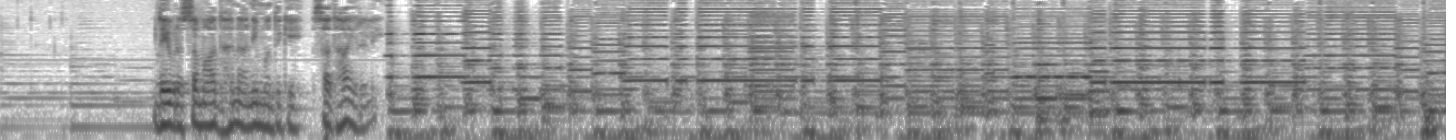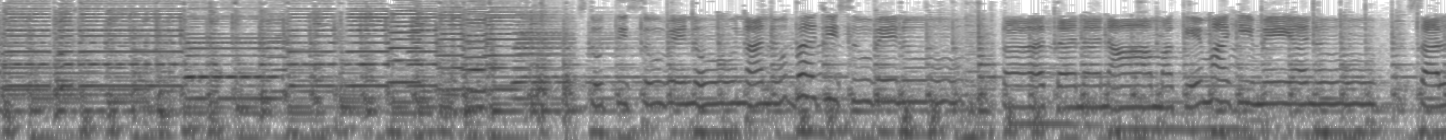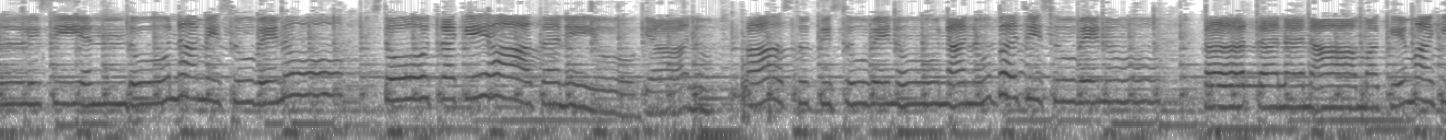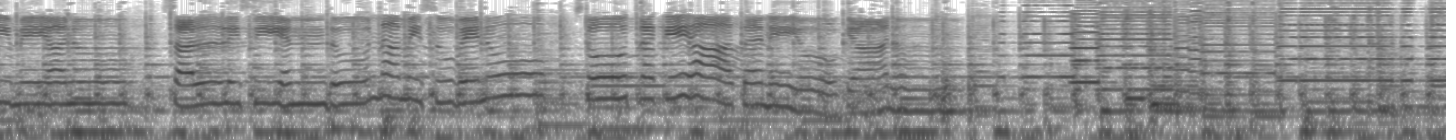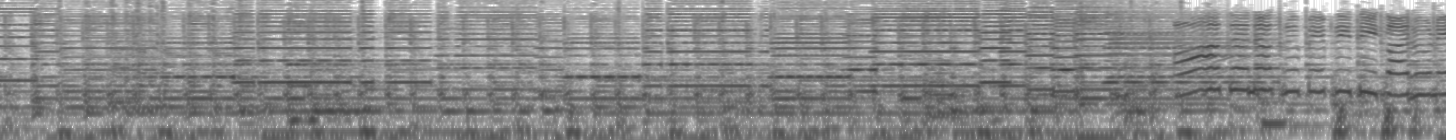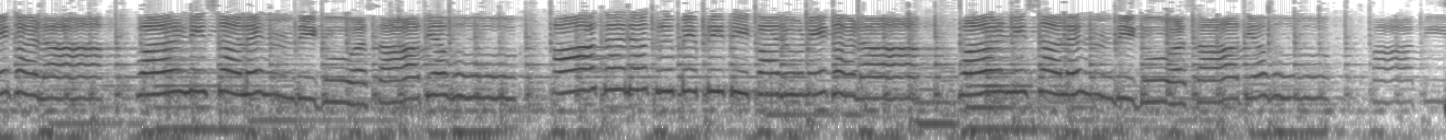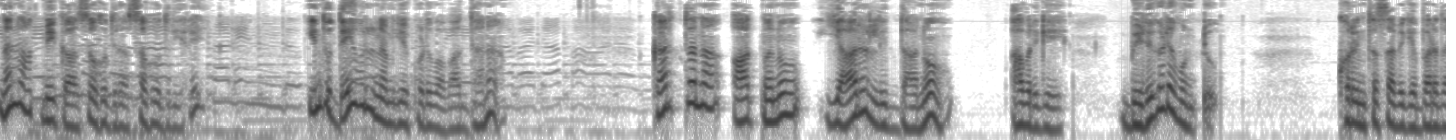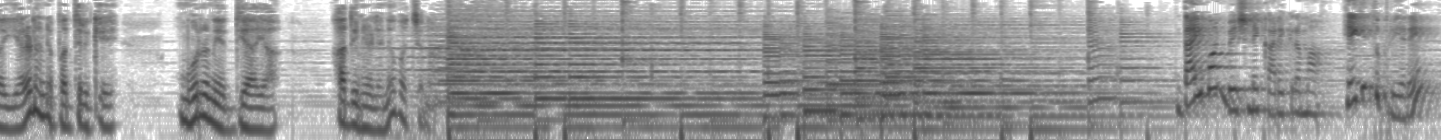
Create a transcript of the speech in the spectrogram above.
ದೇವರ ಸಮಾಧಾನ ನಿಮ್ಮೊಂದಿಗೆ ಸದಾ ಇರಲಿ. ಮಹಿಮೆಯನು ಸಲ್ಲಿಸಿ ಎಂದು ನಮಿಸುವೆನು. ಸ್ತೋತ್ರಕ್ಕೆ ಆತನೇ ಯೋಗ್ಯನು ಆ ಸ್ತುತಿಸುವೆನು ನಾನು ಭಜಿಸುವೆನು. ಕರ್ತನ ನಾಮಕ್ಕೆ ಮಹಿಮೆಯನು ಸಲ್ಲಿಸಿ ಎಂದು ನಮಿಸುವೆನು. ಸ್ತೋತ್ರಕ್ಕೆ ಆತನೇ ಯೋಗ್ಯನು ನನ್ನ ಆತ್ಮೀಕ ಸಹೋದರ ಸಹೋದರಿಯರೇ, ಇಂದು ದೇವರು ನಮಗೆ ಕೊಡುವ ವಾಗ್ದಾನ, ಕರ್ತನ ಆತ್ಮನು ಯಾರಲ್ಲಿದ್ದಾನೋ ಅವರಿಗೆ ಬಿಡುಗಡೆ ಉಂಟು. ಕೊರಿಂತ ಸಭೆಗೆ ಬರೆದ ಎರಡನೇ ಪತ್ರಿಕೆ ಮೂರನೇ ಅಧ್ಯಾಯ ಹದಿನೇಳನೇ ವಚನ. ದೈವಾನ್ವೇಷಣೆ ಕಾರ್ಯಕ್ರಮ ಹೇಗಿತ್ತು ಪ್ರಿಯರೇ?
